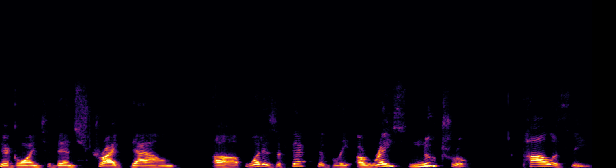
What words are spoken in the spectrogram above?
they're going to then strike down uh, what is effectively a race neutral policy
